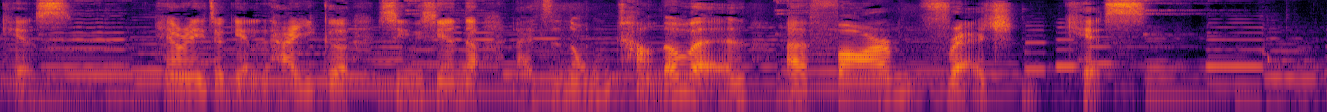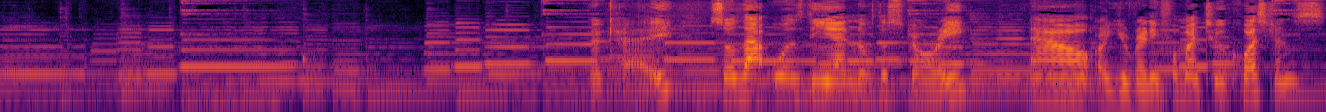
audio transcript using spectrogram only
kiss。Henry 就给了他一个新鲜的来自农场的吻，a farm fresh kiss。Okay, so that was the end of the story. Now, are you ready for my two questions?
